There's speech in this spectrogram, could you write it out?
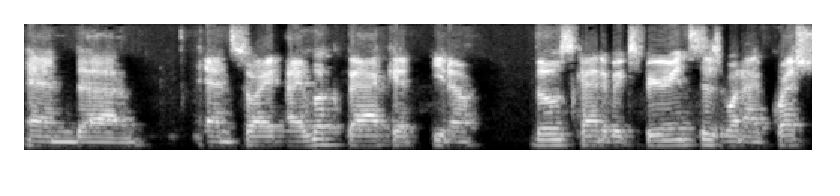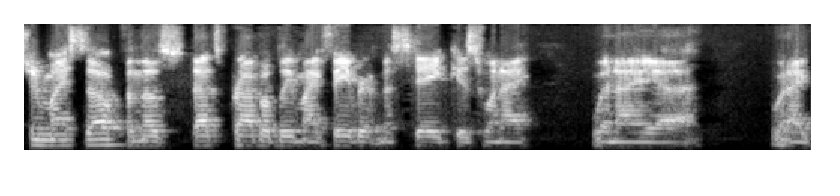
And uh, and so I, I look back at you know those kind of experiences when I've questioned myself, and those that's probably my favorite mistake is when I when I uh, when I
